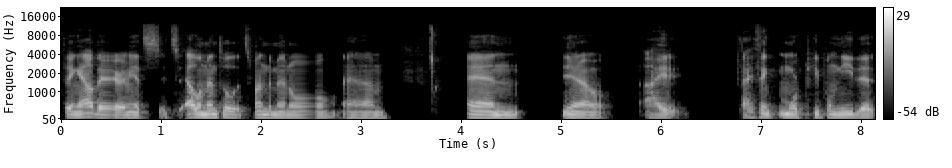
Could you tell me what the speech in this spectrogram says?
thing out there. I mean it's it's elemental it's fundamental um, and you know i i think more people need it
